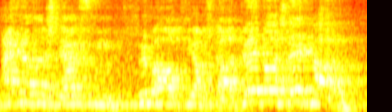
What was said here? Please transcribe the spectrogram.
Einer der stärksten überhaupt hier am Start. Gregor Stegner.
